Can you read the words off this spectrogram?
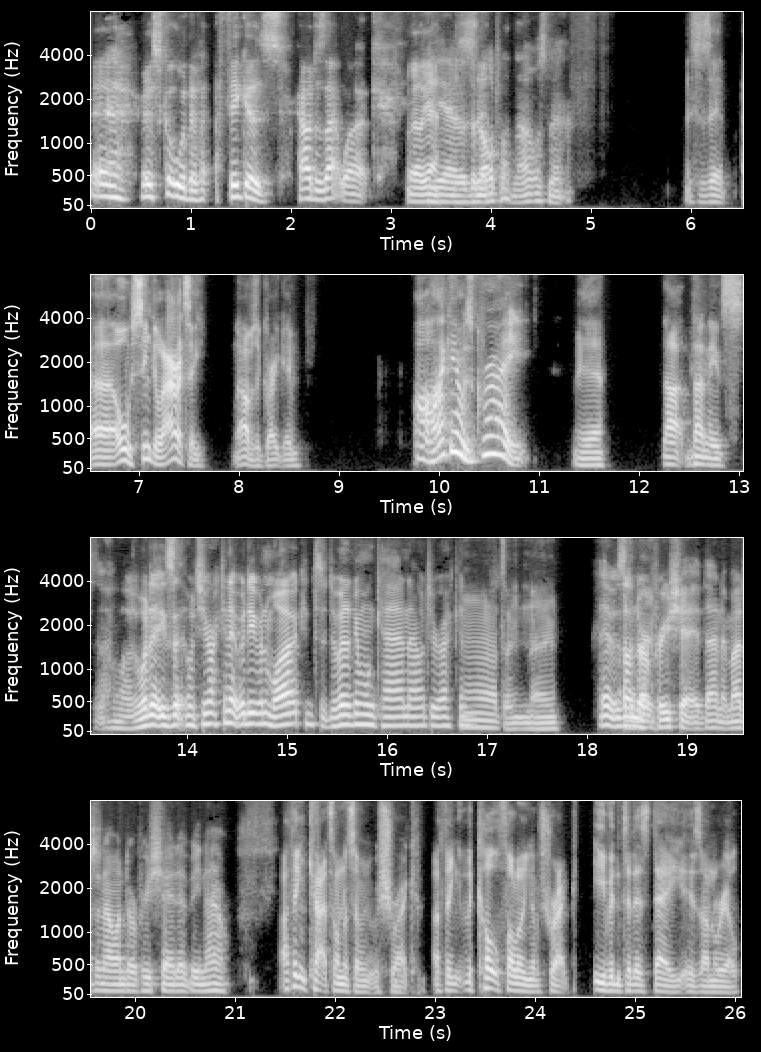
Yeah, it's got all the figures. How does that work? Well, yeah, yeah, it was an it. odd one, that wasn't it? This is it. Uh, oh, Singularity. That was a great game. Oh, that game was great. Yeah. That that needs. Oh, would it? Exa- would you reckon it would even work? Do would anyone care now? Do you reckon? Uh, I don't know. it was I don't know. underappreciated then. Imagine how underappreciated it'd be now. I think Kat's onto something with Shrek. I think the cult following of Shrek, even to this day, is unreal.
